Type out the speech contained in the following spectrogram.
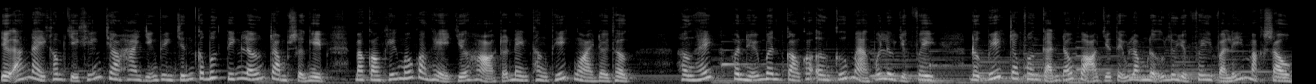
Dự án này không chỉ khiến cho hai diễn viên chính có bước tiến lớn trong sự nghiệp, mà còn khiến mối quan hệ giữa họ trở nên thân thiết ngoài đời thực. Hơn hết, Huỳnh Hiểu Minh còn có ơn cứu mạng với Lưu Dực Phi. Được biết, trong phân cảnh đấu võ giữa tiểu long nữ Lưu Dực Phi và Lý Mặc Sầu,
